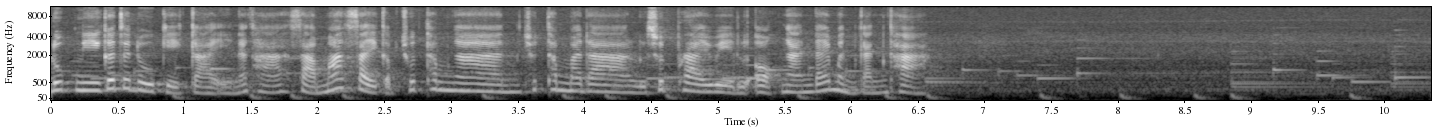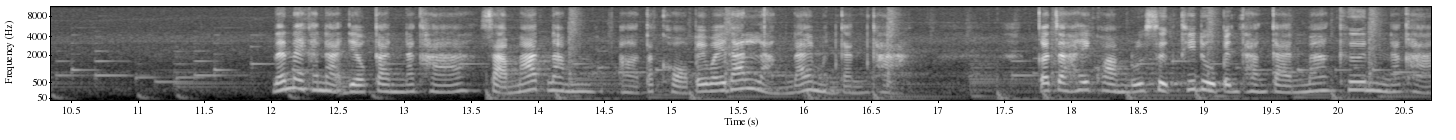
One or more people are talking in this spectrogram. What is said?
ลุคนี้ก็จะดูเก๋ไก่นะคะ สามารถใส่กับชุดทำงาน ชุดธรรมดา หรือชุด p r i v a t หรือออกงานได้เหมือนกันค่ะและในขณะเดียวกันนะคะ สามารถนำตะขอไปไว้ด้านหลังได้เหมือนกันค่ะ ก็จะให้ความรู้สึกที่ดูเป็นทางการมากขึ้นนะคะ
